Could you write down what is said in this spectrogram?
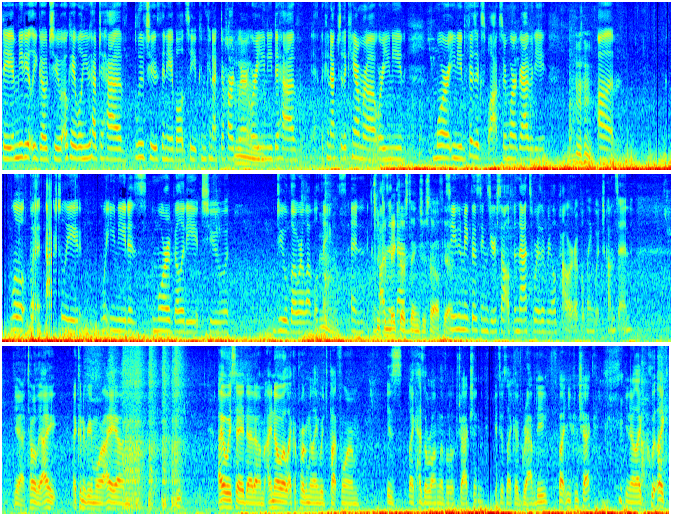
they immediately go to okay, well, you have to have Bluetooth enabled so you can connect to hardware, mm. or you need to have connect to the camera, or you need more, you need physics blocks or more gravity. um, well, but actually, what you need is more ability to do lower level hmm. things mm. and so you can make them. those things yourself yeah so you can make those things yourself and that's where the real power of a language comes in yeah totally i i couldn't agree more i um i always say that um i know like a programming language platform is like has the wrong level of abstraction if there's like a gravity button you can check you know like like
